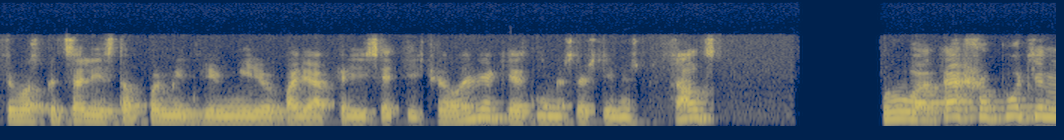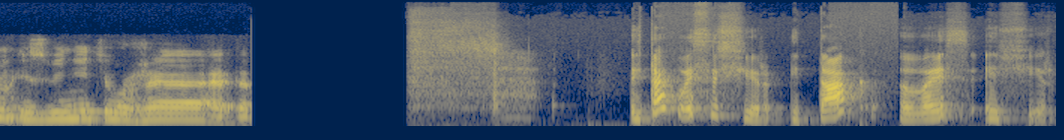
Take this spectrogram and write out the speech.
всего специалистов по МИТРе в мире порядка 10 человек, я с ними со всеми списался. Вот, так что Путин, извините, уже это, І так весь ефір. І так весь ефір.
